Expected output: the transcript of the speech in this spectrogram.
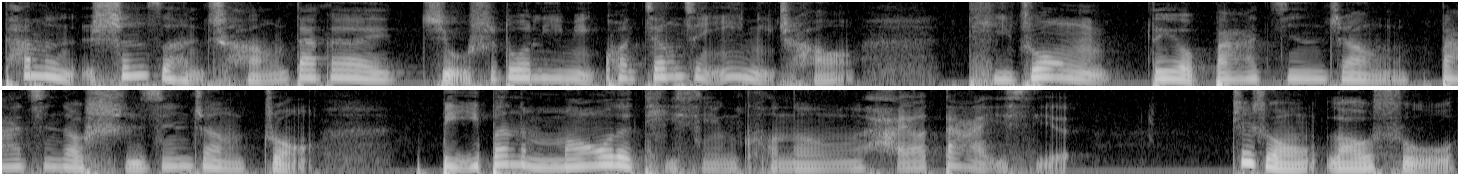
它们身子很长，大概九十多厘米，宽将近一米长，体重得有八斤这样，八斤到十斤这样重，比一般的猫的体型可能还要大一些。这种老鼠，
